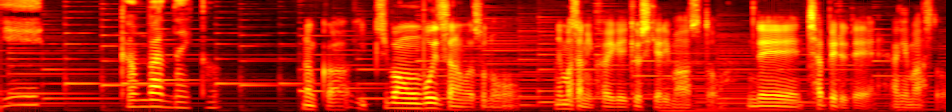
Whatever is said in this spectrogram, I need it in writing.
ね頑張んないと。なんか一番覚えてたのがその、ね、まさに海外挙式やりますと。で、チャペルであげますと。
